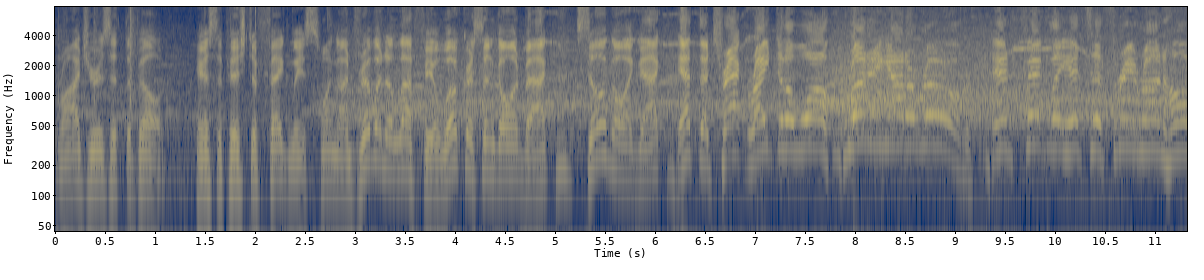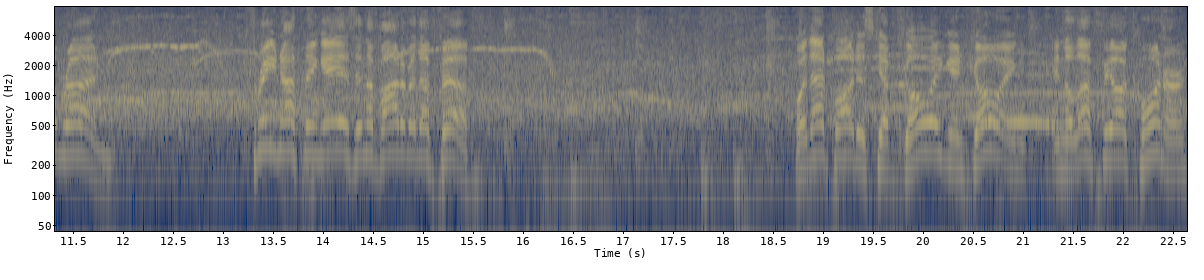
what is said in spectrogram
Rogers at the belt. Here's the pitch to Phegley. Swung on, driven to left field. Wilkerson going back, still going back. At the track, right to the wall, running out of room. And Phegley hits a three run home run. 3 nothing A's in the bottom of the fifth. Well, that ball just kept going and going in the left field corner,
